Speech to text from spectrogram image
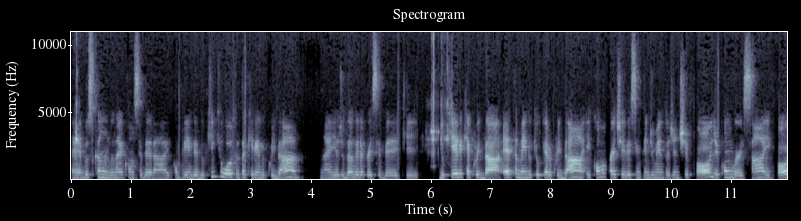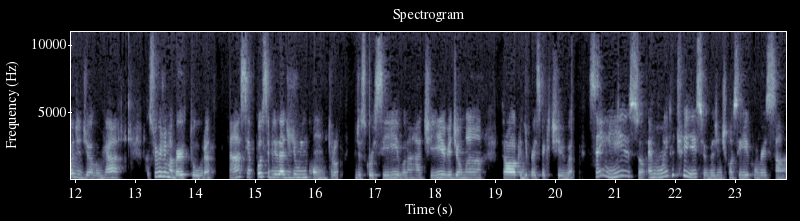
é, buscando, né, considerar e compreender do que, que o outro está querendo cuidar, né, e ajudando ele a perceber que do que ele quer cuidar é também do que eu quero cuidar, e como a partir desse entendimento a gente pode conversar e pode dialogar, surge uma abertura, nasce a possibilidade de um encontro discursivo, narrativo e de uma troca de perspectiva. Sem isso, é muito difícil da gente conseguir conversar.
